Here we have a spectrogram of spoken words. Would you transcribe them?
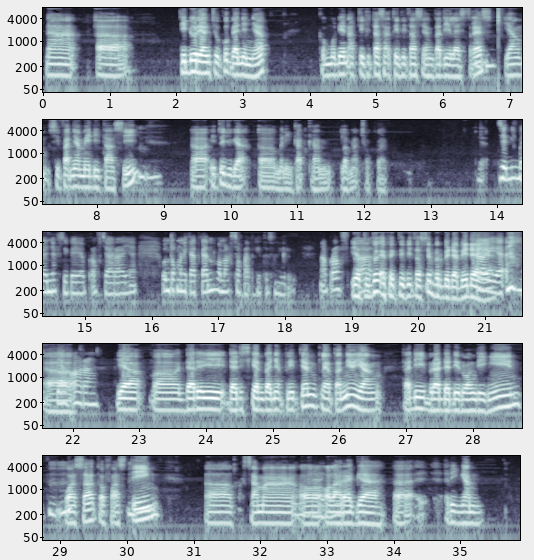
Nah eh, tidur yang cukup dan nyenyak, kemudian aktivitas-aktivitas yang tadi less stress, yang sifatnya meditasi Hmm. eh, itu juga eh, meningkatkan lemak coklat. Ya, jadi banyak sih kayak Prof caranya untuk meningkatkan lemak coklat itu sendiri. Nah, Prof, Ya uh, tentu efektivitasnya berbeda-beda oh ya. iya, Eh, tiap orang. Ya, eh, dari dari sekian banyak penelitian kelihatannya yang tadi berada di ruang dingin, Mm-mm. puasa atau fasting, eh, sama eh, olahraga eh, ringan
